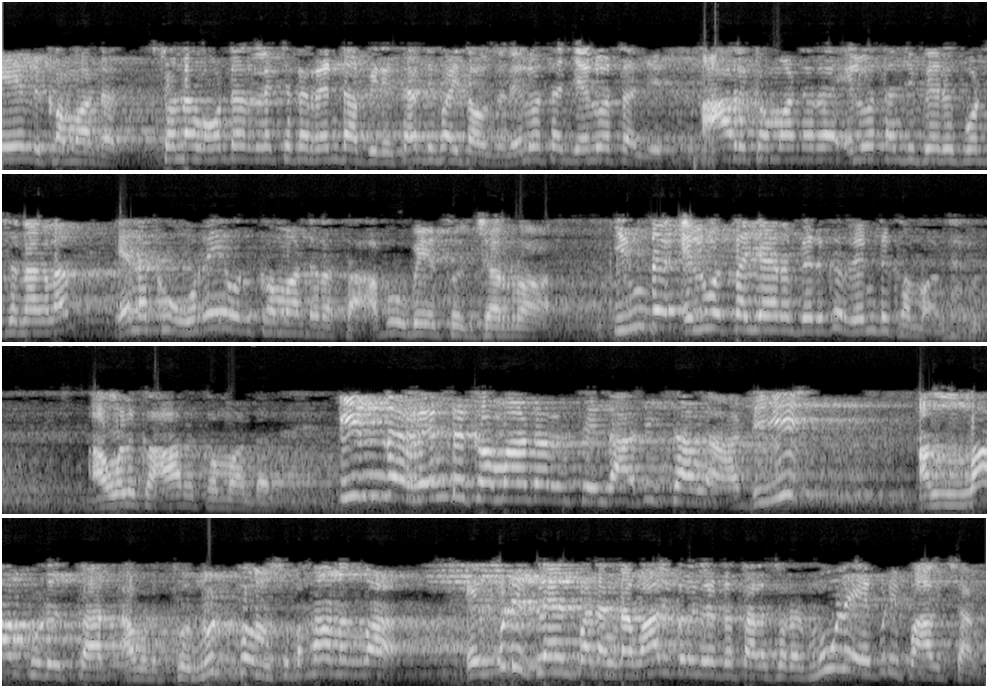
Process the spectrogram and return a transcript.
ஏழு கமாண்டர் சொன்னாங்க ஒன்றரை லட்சத்தை ரெண்டா பிரி. செவன்டி ஃபைவ் தௌசண்ட் எழுபத்தஞ்சு எழுபத்தஞ்சு ஆறு கமாண்டர் எழுபத்தஞ்சு பேரு போட்டு சொன்னாங்களா? எனக்கு ஒரே ஒரு கமாண்டர் தான். அபு உபேசு ஜர்ரா. இந்த எழுபத்தையாயிரம் பேருக்கு ரெண்டு கமாண்டர் அவங்களுக்கு ஆறு கமாண்டர் இந்த ரெண்டு கமாண்டர் சேர்ந்து அடிச்சாங்க அடி. அல்லாஹ் கொடுத்தார். அவனுக்கு நுட்பம் சுபகான் எப்படி பிளான் பண்ணாங்க? நான் வாலிபர்கள் தலை சொல்றேன். மூளை எப்படி பாவிச்சாங்க?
